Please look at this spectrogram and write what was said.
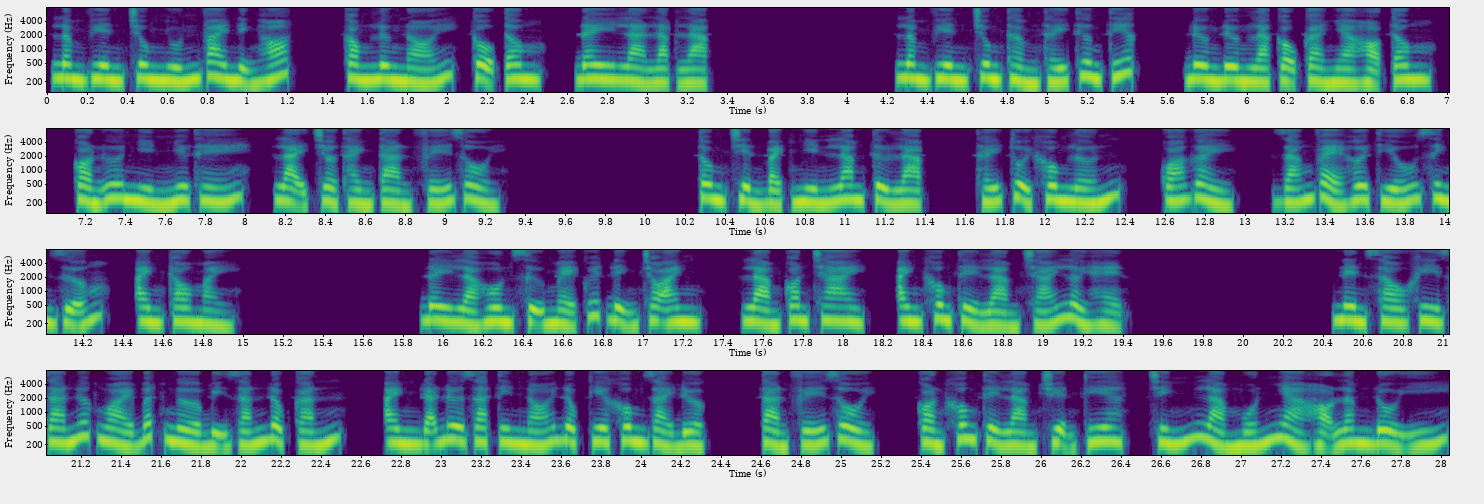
Lâm Viên Trung nhún vai nịnh hót, cong lưng nói, cậu Tông, đây là lạp lạp. Lâm Viên Trung thầm thấy thương tiếc, đường đường là cậu cả nhà họ Tông, còn ưa nhìn như thế, lại trở thành tàn phế rồi. Tông Triển Bạch nhìn Lam Tử Lạp, thấy tuổi không lớn, quá gầy, dáng vẻ hơi thiếu dinh dưỡng, anh cau mày. Đây là hôn sự mẹ quyết định cho anh, làm con trai, anh không thể làm trái lời hẹn. Nên sau khi ra nước ngoài bất ngờ bị rắn độc cắn, anh đã đưa ra tin nói độc kia không giải được, tàn phế rồi, còn không thể làm chuyện kia, chính là muốn nhà họ Lâm đổi ý.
